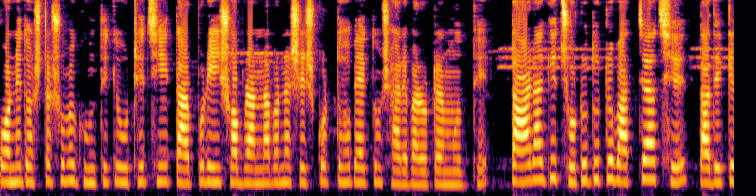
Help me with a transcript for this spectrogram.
পনে দশটার সময় ঘুম থেকে উঠেছি তারপরে এই সব রান্না বান্না শেষ করতে হবে একদম সাড়ে বারোটার মধ্যে। তার আগে ছোট দুটো বাচ্চা আছে তাদেরকে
